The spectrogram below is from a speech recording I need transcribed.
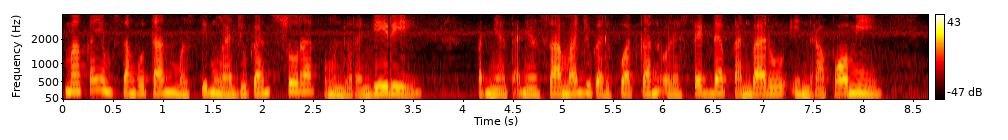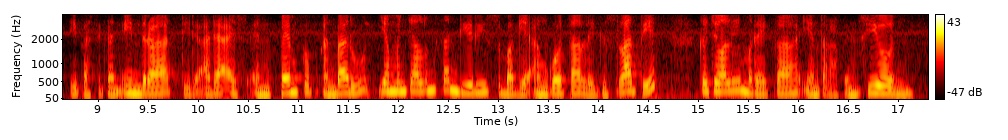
maka yang bersangkutan mesti mengajukan surat pengunduran diri. Pernyataan yang sama juga dikuatkan oleh Sekda Pekanbaru Indra Pomi. Dipastikan Indra tidak ada ASN Pemko Pekanbaru yang mencalonkan diri sebagai anggota legislatif kecuali mereka yang telah pensiun.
